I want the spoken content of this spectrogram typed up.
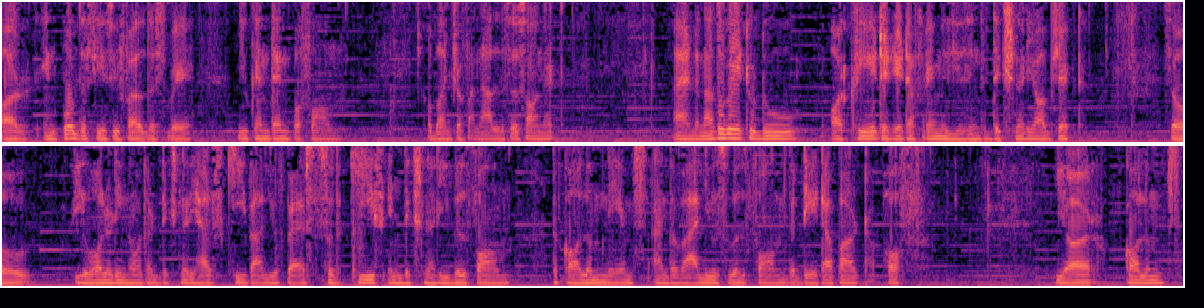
or import the CSV file this way, you can then perform a bunch of analysis on it. And another way to do or create a data frame is using the dictionary object. So you already know that dictionary has key value pairs. So the keys in dictionary will form the column names and the values will form the data part of your columns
